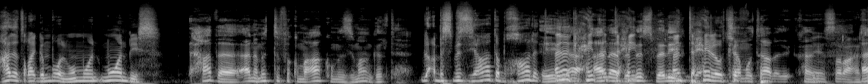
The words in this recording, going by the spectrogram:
هذا دراغون بول مو مو ون بيس هذا أنا متفق معاكم من زمان قلتها لا بس بزيادة أبو خالد إيه أنا الحين أنا أنت الحين بالنسبة لي أنت الحين لو تشوف كمتابع إيه صراحة الفترة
